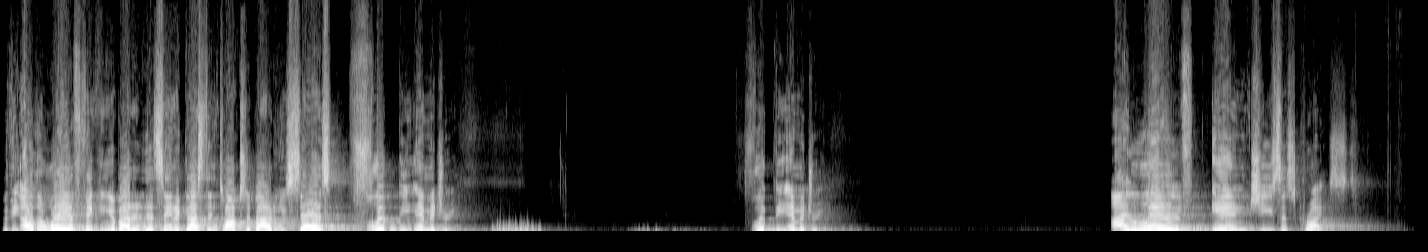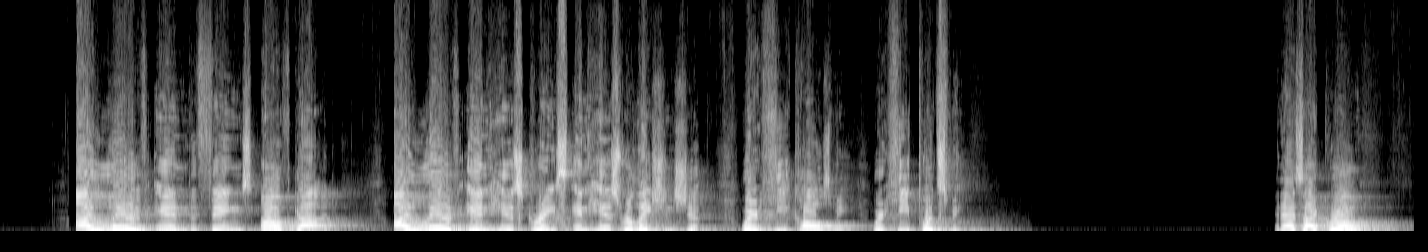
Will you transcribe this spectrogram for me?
But the other way of thinking about it that St. Augustine talks about, he says, flip the imagery. Flip the imagery. I live in Jesus Christ. I live in the things of God. I live in His grace, in His relationship, where He calls me, where He puts me. And as I grow,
